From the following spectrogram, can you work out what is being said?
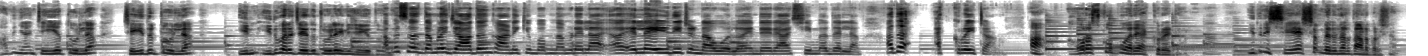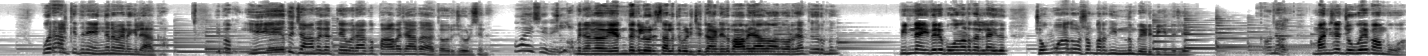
അത് ഞാൻ ചെയ്യത്തുമില്ല ചെയ്തിട്ടുമില്ല ഇതുവരെ ചെയ്തിട്ടില്ല ഇനി ചെയ്തു അപ്പൊ സാർ നമ്മൾ ജാതകം കാണിക്കുമ്പോൾ നമ്മുടെ എല്ലാം എഴുതിയിട്ടുണ്ടാവുമല്ലോ അതിന്റെ രാശിയും അതെല്ലാം. അത് അക്യുറേറ്റ് ആണ്? ആ ഹോറോസ്കോപ്പ് വരെ അക്യുറേറ്റ് ആണ്. ഇതിന് ശേഷം വരുന്നിടത്താണ് പ്രശ്നം. ഒരാൾക്ക് ഇതിനെ എങ്ങനെ വേണമെങ്കിലും ആക്കാം. ഇപ്പം ഏത് ജാതകത്തെ ഒരാൾക്ക് പാവജാതകമാക്കാം ഒരു ജോലിസിന് ഓ ശരി. പിന്നെ എന്തെങ്കിലും ഒരു സ്ഥലത്ത് പിടിച്ചിട്ടാണ് ഇത് പാവജാതമാന്ന് പറഞ്ഞാൽ തീർന്നു. പിന്നെ ഇവർ പോകുന്നിടത്തല്ല ഇത് ചൊവ്വാദോഷം പറഞ്ഞ് ഇന്നും പേടിപ്പിക്കുന്നില്ലേ? മനുഷ്യൻ ചൊവ്വേ പാൻ പോവാ.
